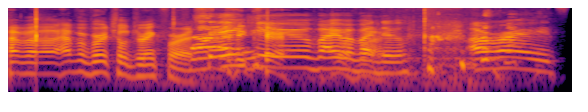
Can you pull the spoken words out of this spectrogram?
Have a have a virtual drink for us. Thank Take you. Bye, Bye-bye. Mabandu. All right.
